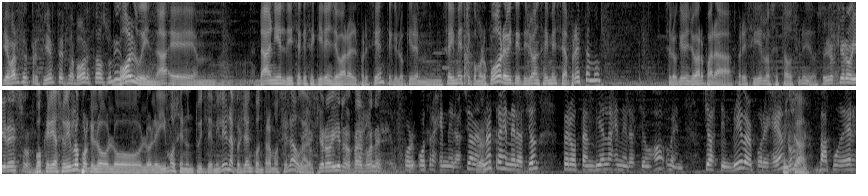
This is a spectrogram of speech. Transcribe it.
llevarse al presidente de El Salvador a Estados Unidos. Baldwin, ah, eh, Daniel dice que se quieren llevar al presidente, que lo quieren seis meses, como los jugadores, ¿viste? Que te llevan seis meses a préstamo. Se lo quieren llevar para presidir los Estados Unidos. Yo quiero oír eso. Vos querías oírlo porque lo, lo- lo leímos en un tuit de Milena, pero ya encontramos el audio. Quiero oírlo para poner... por otra generación, Claro. nuestra generación, pero también la generación joven. Justin Bieber, por ejemplo, va a poder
